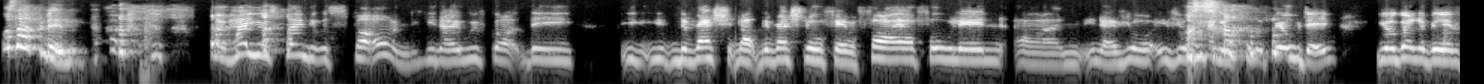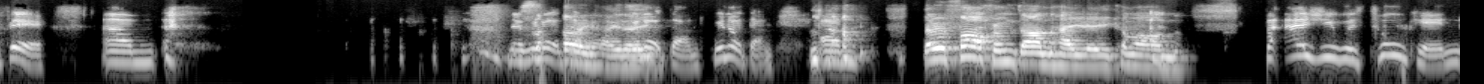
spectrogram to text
what's happening? so how you explained it was spot on. You know, we've got the you, the ration like the rational fear of fire falling. Um, you know, if you're if you're hanging from a building, you're going to be in fear. Um, no, we're not, Sorry, done. we're not done. We're not done. Um, no, we're far from done, Hayley. Come on. But as you was talking,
